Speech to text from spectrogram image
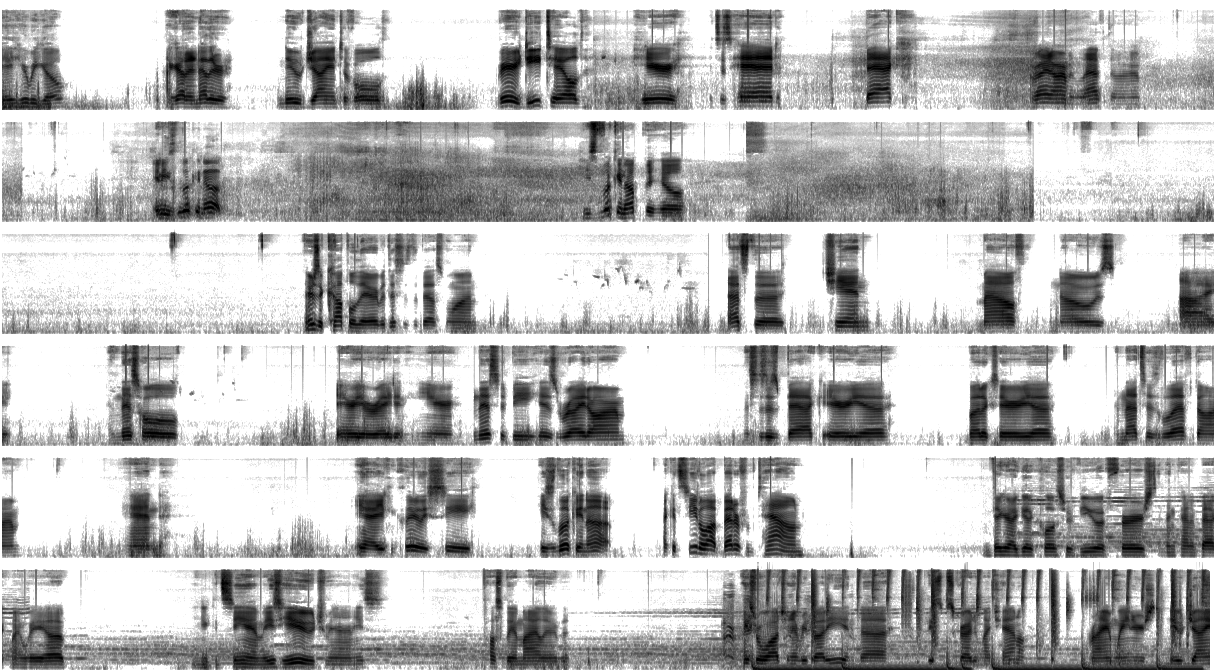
Okay, here we go. I got another new giant of old. Very detailed here. It's his head, back, right arm and left arm. And he's looking up. He's looking up the hill. There's a couple there, but this is the best one. That's the chin, mouth, nose, eye, and this whole area right in here. And this would be his right arm. This is his back area, buttocks area, and that's his left arm. And yeah, you can clearly see he's looking up. I could see it a lot better from town. I figure I'd get a closer view at first and then kind of back my way up. And you can see him. He's huge, man. He's possibly a miler, but thanks for watching, everybody, and uh, please subscribe to my channel. Ryan Wehner's New Giant.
